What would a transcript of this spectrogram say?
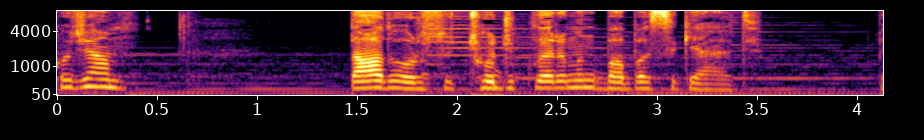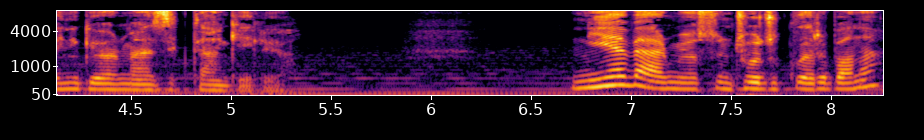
Kocam, daha doğrusu çocuklarımın babası geldi. Beni görmezlikten geliyor. Niye vermiyorsun çocukları bana?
